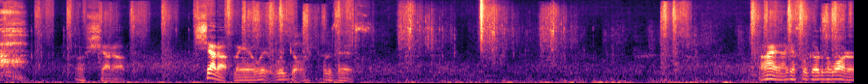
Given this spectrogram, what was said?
Ah. Oh, shut up. Shut up, man. We're, we're going. What is this? Alright, I guess we'll go to the water.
